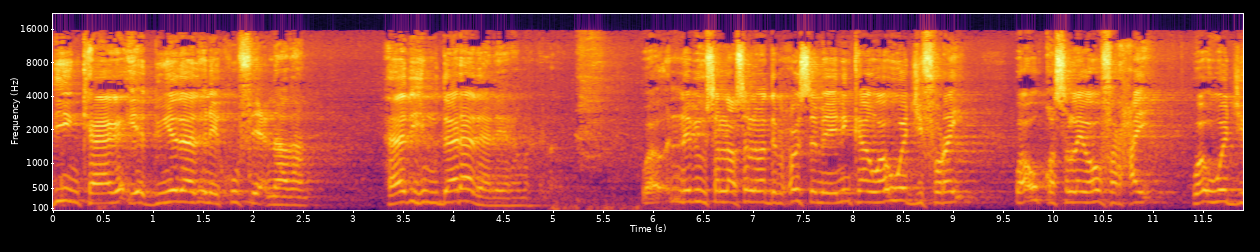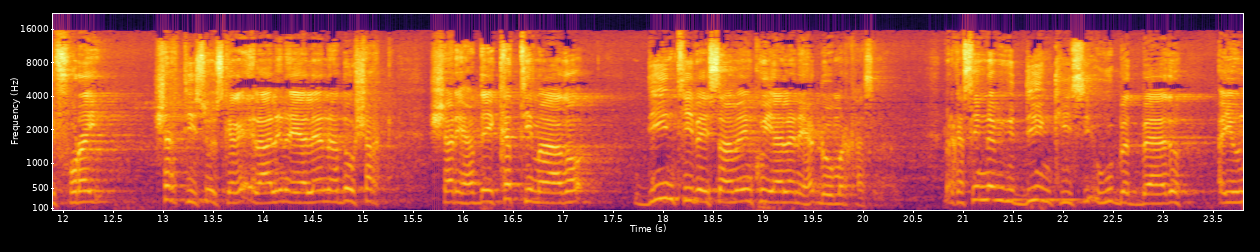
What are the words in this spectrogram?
diinkaaga iyo adduunyadaadu inay ku fiicnaadaan. Haadihi mudaaraada la yhaha marka. Nabigu sal ll ly slam hadde muxuu sameeyey ninkan waa u weji furay waa u qoslay waa u farxay waa u weji furay. Shartiisuu iskaga ilaalinaya leanna hadduu shar shari hadday ka timaado diintii bay saameyn ku yeelanay hadhow markaasna marka si nebigu diinkiisii ugu badbaado ayuu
